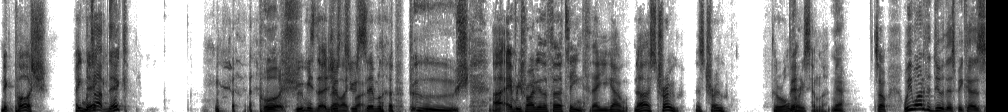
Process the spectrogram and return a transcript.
Nick Push. Hey, What's Nick. up, Nick? Push. Movies that are just like too that. similar. Push. Uh, every Friday the 13th. There you go. No, it's true. It's true. They're all Yeah. very similar. Yeah. So we wanted to do this because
